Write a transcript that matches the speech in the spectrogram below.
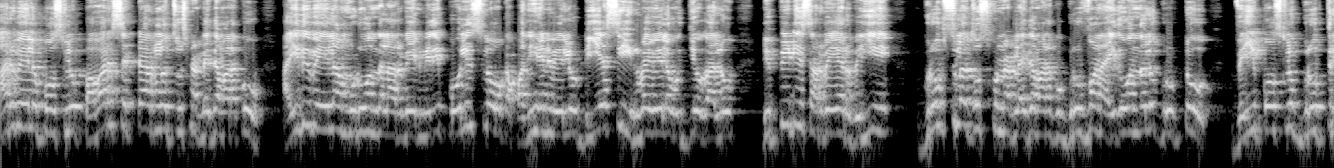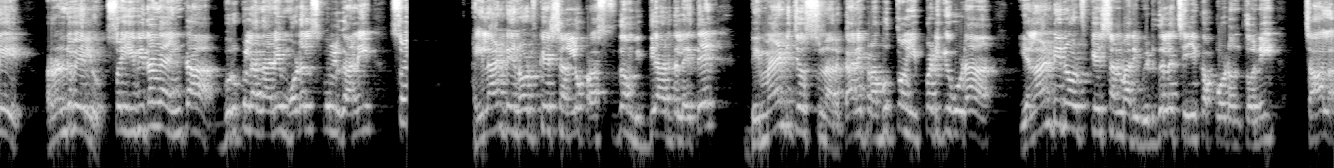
ఆరు వేల పోస్టులు పవర్ సెక్టార్లో చూసినట్లయితే మనకు ఐదు వేల మూడు వందల అరవై ఎనిమిది పోలీస్లో ఒక పదిహేను వేలు డిఎస్సి ఇరవై వేల ఉద్యోగాలు డిప్యూటీ సర్వేయర్ వెయ్యి గ్రూప్స్లో చూసుకున్నట్లయితే మనకు గ్రూప్ వన్ ఐదు వందలు గ్రూప్ టూ వెయ్యి పోస్టులు గ్రూప్ త్రీ రెండు వేలు. సో ఈ విధంగా ఇంకా గురుకుల కానీ మోడల్ స్కూల్ కానీ సో ఇలాంటి నోటిఫికేషన్లు ప్రస్తుతం విద్యార్థులు అయితే డిమాండ్ చేస్తున్నారు. కానీ ప్రభుత్వం ఇప్పటికీ కూడా ఎలాంటి నోటిఫికేషన్ మరి విడుదల చేయకపోవడంతో చాలా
